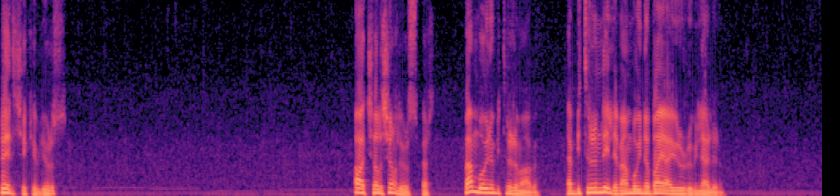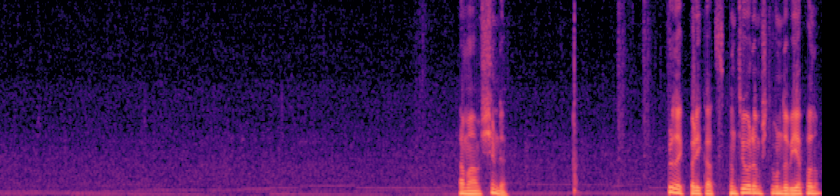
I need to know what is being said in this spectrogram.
Kredi çekebiliyoruz. Aa çalışan alıyoruz süper. Ben bu oyunu bitiririm abi. Ya bitiririm değil de ben bu oyunda bayağı yürürüm ilerlerim. Tamam şimdi. Şuradaki barikat sıkıntıya uğramıştı. Bunu da bir yapalım.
